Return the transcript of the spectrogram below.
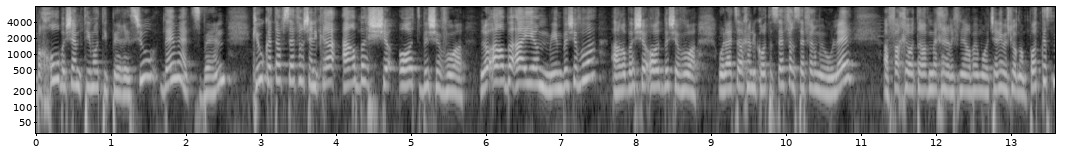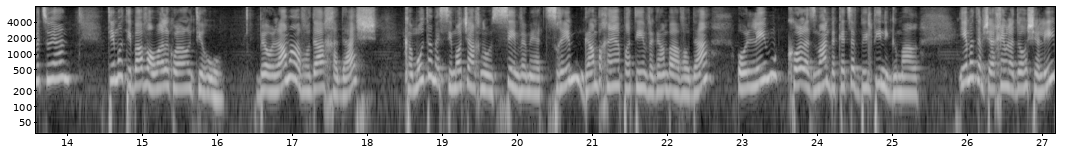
בחור בשם טימותי פרס שהוא די מעצבן כי הוא כתב ספר שנקרא ארבע שעות בשבוע לא ארבעה ימים בשבוע ארבע שעות בשבוע. אולי יצא לכם לקרוא את הספר ספר מעולה. הפך להיות רב מכר לפני הרבה מאוד שנים יש לו גם פודקאסט מצוין. טימותי בא ואומר לכולנו תראו בעולם העבודה החדש כמות המשימות שאנחנו עושים ומייצרים גם בחיים הפרטיים וגם בעבודה עולים כל הזמן בקצב בלתי נגמר אם אתם שייכים לדור שלי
